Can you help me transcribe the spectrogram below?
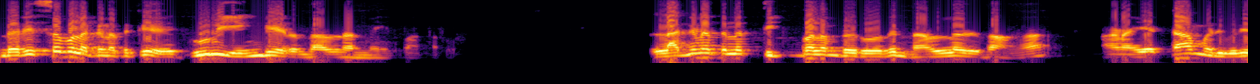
இந்த ரிஷப லக்னத்துக்கு குரு எங்க இருந்தாலும் நன்மை பார்த்தோம் லக்னத்துல திக்பலம் பெறுவது நல்லதுதான். ஆனா எட்டாம் அதிபதி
